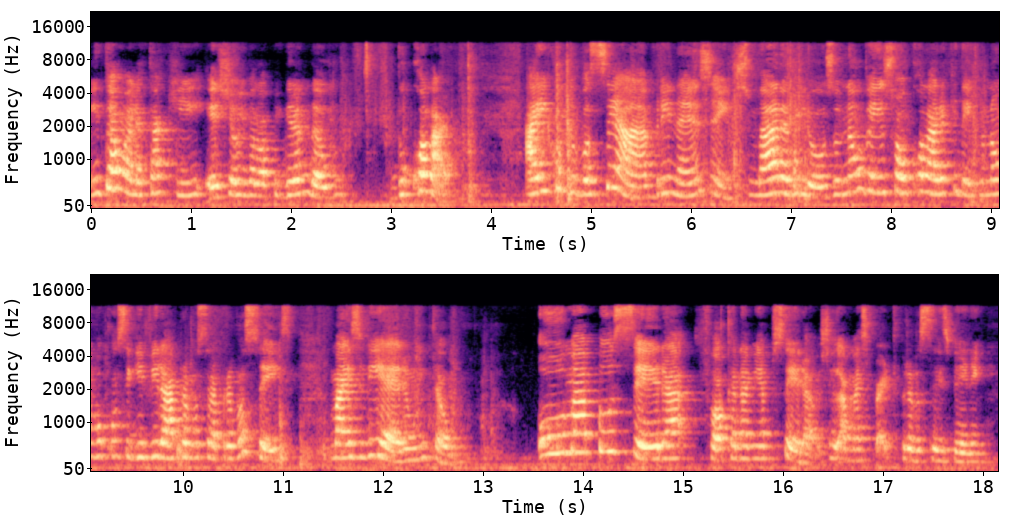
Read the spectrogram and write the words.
Então, olha, tá aqui, este é o envelope grandão do colar. Aí, quando você abre, né, gente, maravilhoso. Não veio só o colar aqui dentro, não vou conseguir virar pra mostrar pra vocês. Mas vieram, então, uma pulseira Foca na minha pulseira. Vou chegar mais perto pra vocês verem.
